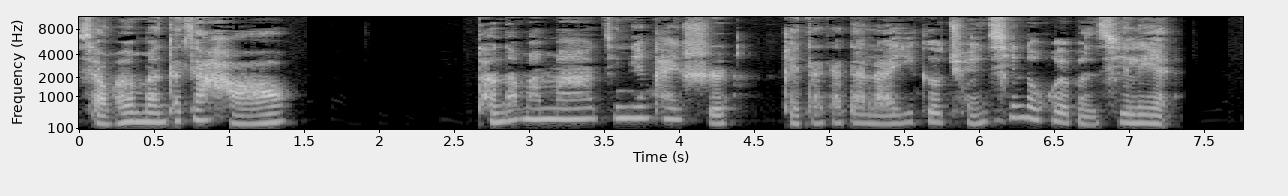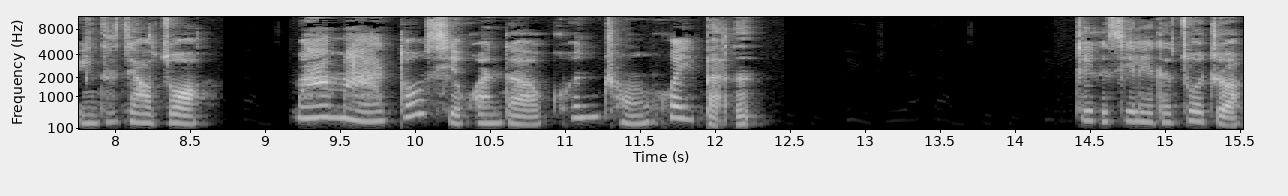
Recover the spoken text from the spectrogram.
小朋友们，大家好！糖糖妈妈今天开始给大家带来一个全新的绘本系列，名字叫做《妈妈都喜欢的昆虫绘本》。这个系列的作者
